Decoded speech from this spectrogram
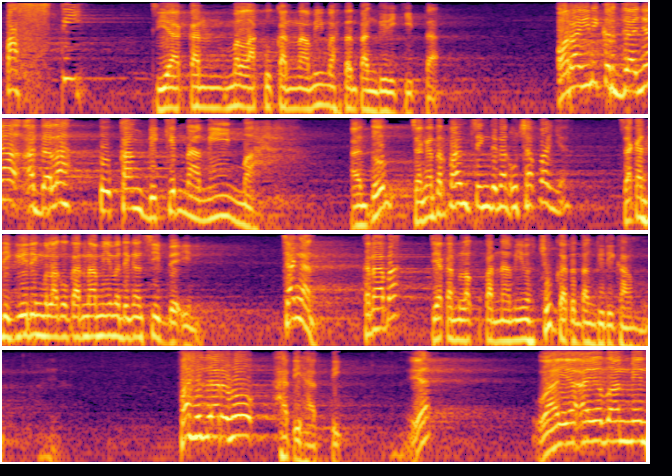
Pasti dia akan melakukan namimah tentang diri kita. Orang ini kerjanya adalah tukang bikin namimah. Antum jangan terpancing dengan ucapannya. Saya akan digiring melakukan namimah dengan si B ini. Jangan. Kenapa dia akan melakukan namimah juga tentang diri kamu. Fahzarhu hati-hati. Ya. Wa ya aydan min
